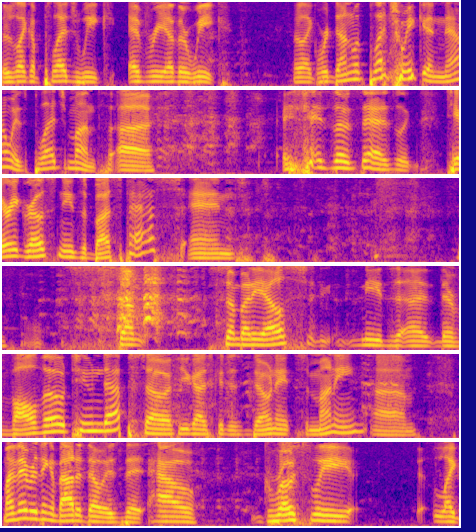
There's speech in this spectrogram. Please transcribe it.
There's like a pledge week every other week. They're like, we're done with pledge week, and now is pledge month. Uh, it's, it's so sad. It's like Terry Gross needs a bus pass, and some somebody else needs uh, their Volvo tuned up. So if you guys could just donate some money. Um, my favorite thing about it though is that how grossly like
